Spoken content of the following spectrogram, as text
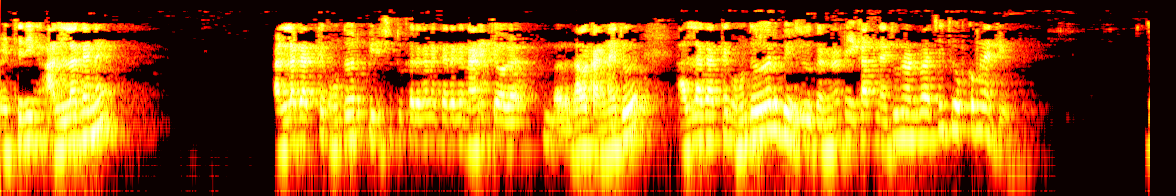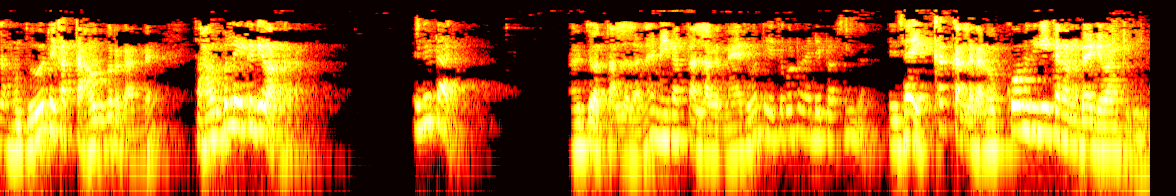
එතනින් අල්ලාගෙන අල්ලාගත්තේ හොඳට පිරිසුදු කරගෙන කරගෙන අනිත් ඒවා ගලකන්නේ නැතුව අල්ලාගත්තේ හොඳට පිරිසුදු කරනකොට ඒකත් නැති වුණාට පස්සේ ඉතින් ඔක්කොම නැති වෙනවා. ඒක හොඳට එකක් තහවුරු කරගන්න. තහවුරු කරලා ඒක ගෙවක් කරන්න. ඒකට හරි. අනිත් ඒවාත් අල්ලලා නැහැ මේකත් අල්ලගෙන නැහැ. ඒකට ඒකට වැඩි ප්‍රශ්න නෑ. ඒ නිසා එකක් අල්ලගන්න ඔක්කොම දිගේ කරන්න බෑ ගෙවන් කිරීම.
